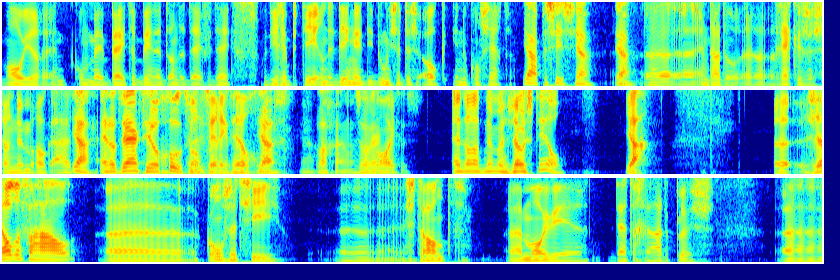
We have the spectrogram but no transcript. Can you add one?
mooier en komt mee beter binnen dan de DVD. Want die repeterende dingen, die doen ze dus ook in de concerten. Ja, precies. Ja, ja. Eh, eh, en daardoor eh, rekken ze zo'n nummer ook uit. ja, en dat werkt heel goed. en Want het werkt heel goed. Ja, Ja. lachen. maar Zo werkt Mooi. het dus. En dan het nummer Zo Stil. Ja. Eh, zelfde verhaal. eh concertie. eh, strand. eh, mooi weer. 30 graden plus. eh,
